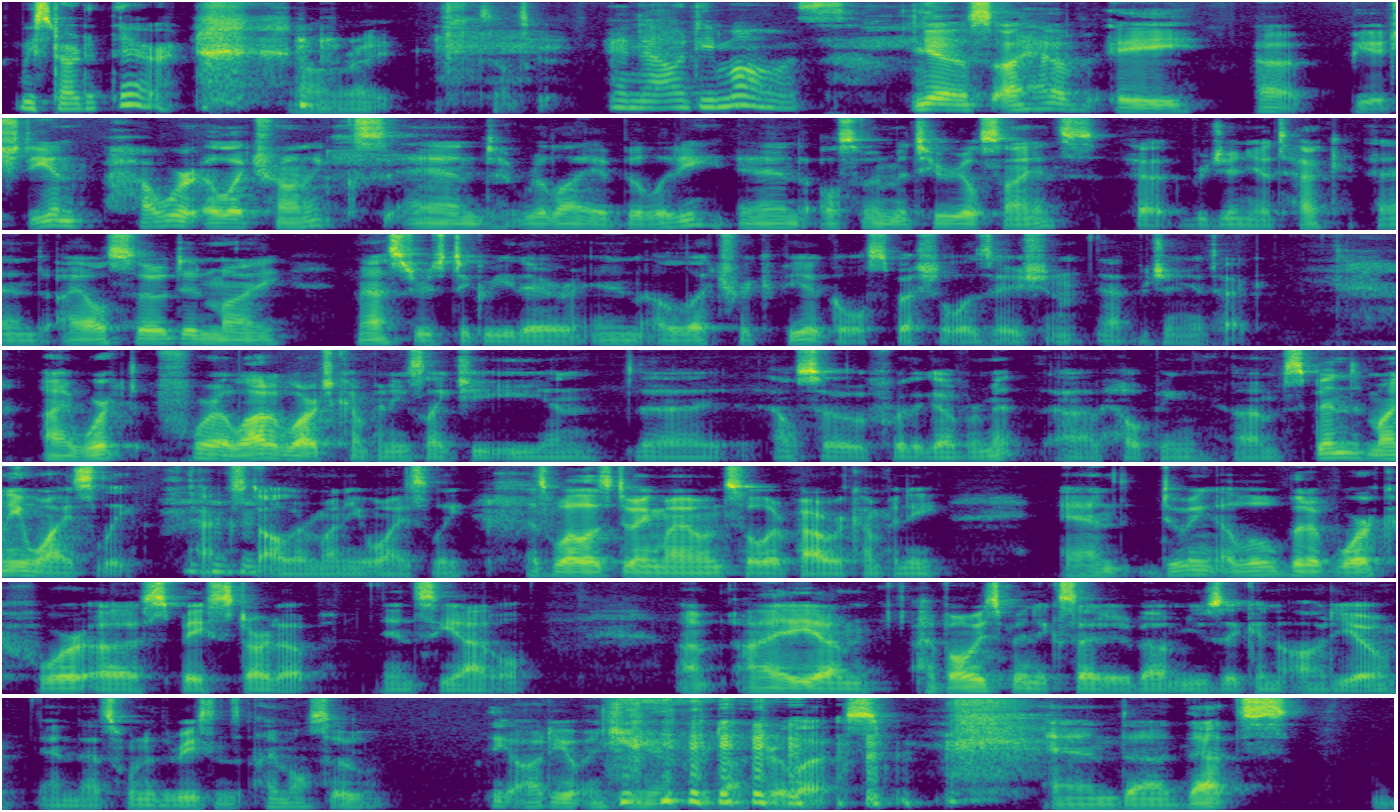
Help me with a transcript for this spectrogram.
we started there. All right. Sounds good. and now Demos. Yes, I have a uh, PhD in power electronics and reliability, and also in material science at Virginia Tech. And I also did my master's degree there in electric vehicle specialization at Virginia Tech. I worked for a lot of large companies like GE and the, also for the government, uh, helping um, spend money wisely, tax dollar money wisely, as well as doing my own solar power company and doing a little bit of work for a space startup in Seattle. Um, I um, have always been excited about music and audio, and that's one of the reasons I'm also the audio engineer for Dr. Lex. And uh, that's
